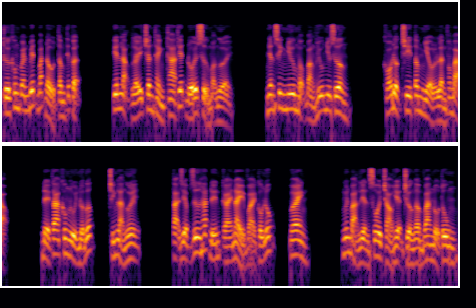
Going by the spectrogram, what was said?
Thứ không quen biết bắt đầu tâm tiếp cận. Yên lặng lấy chân thành tha thiết đối xử mọi người. Nhân sinh như mộng bằng hữu như xương. Khó được chi tâm nhiều lần phong bạo để ta không lùi nửa bước, chính là ngươi. Tại diệp dư hát đến cái này vài câu lúc, với anh, nguyên bản liền sôi trào hiện trường ầm vang nổ tung,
